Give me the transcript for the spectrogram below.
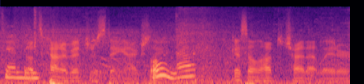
Standing. That's kind of interesting, actually. Oh, not. Guess I'll have to try that later.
